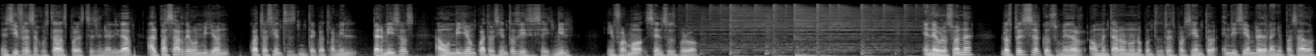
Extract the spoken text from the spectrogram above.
en cifras ajustadas por estacionalidad, al pasar de 1.474.000 permisos a 1.416.000 informó Census Bureau. En la eurozona, los precios al consumidor aumentaron 1.3% en diciembre del año pasado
